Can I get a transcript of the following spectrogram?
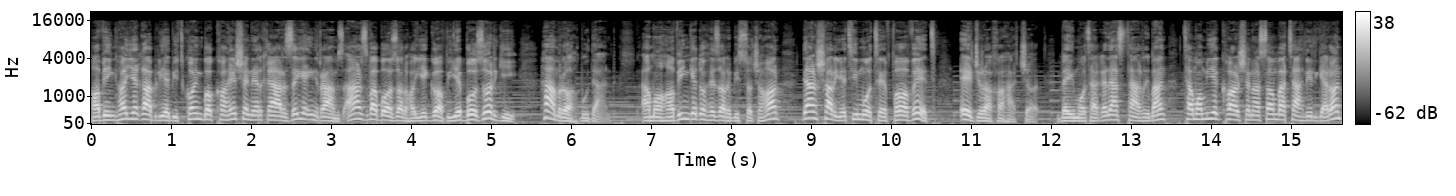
halving های قبلی بیت کوین با کاهش نرخ عرضه این رمز ارز و بازارهای گاوی بزرگی همراه بودند. اما هاوینگ 2024 در شرایطی متفاوت اجرا خواهد شد. وی معتقد است تقریبا تمامی کارشناسان و تحلیلگران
